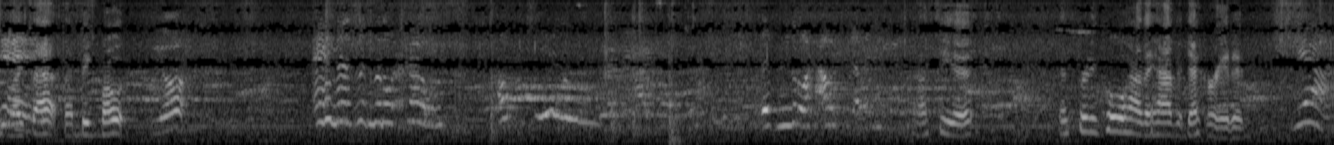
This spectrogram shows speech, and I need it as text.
You like that? That big boat? Yup. And there's a little house. Oh, cute. There's a little house down here. I see it. It's pretty cool how they have it decorated. Yeah.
